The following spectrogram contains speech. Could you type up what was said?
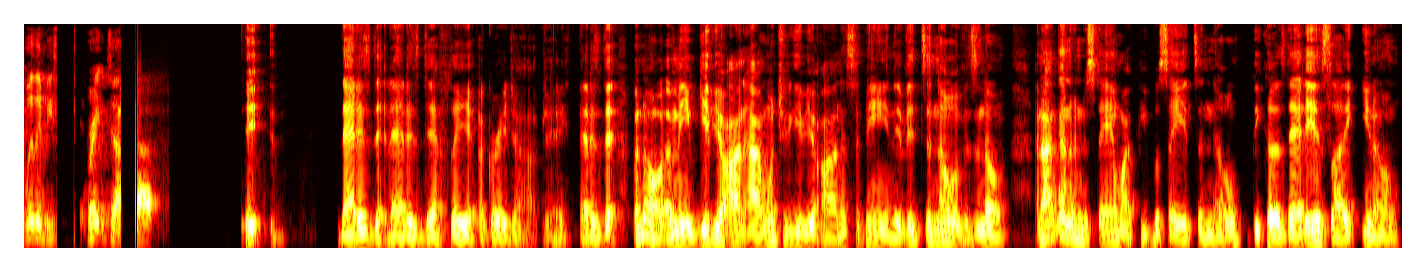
Willie be great job. It, that is that is definitely a great job, Jae. That is that. But no, I mean, give your I want you to give your honest opinion. If it's a no, if it's a no, and I'm gonna understand why people say it's a no because that is like you know,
